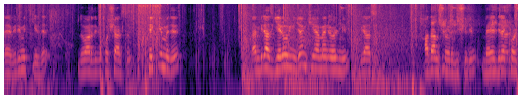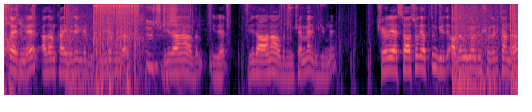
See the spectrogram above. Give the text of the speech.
Evet biri mid girdi. Duvar dibi koşarsın. Tek yemedi. Ben biraz geri oynayacağım ki hemen ölmeyeyim. Biraz adam şöyle düşüreyim. B'ye direkt koşsaydım eğer adam kaybedebilirdik. Biri de burada. Üç Biri kişi. dağını aldım. Güzel. Biri dağını aldım. Mükemmel bir cümle. Şöyle ya sağ sol yaptım. Bir de adamı gördüm şurada bir tane daha.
